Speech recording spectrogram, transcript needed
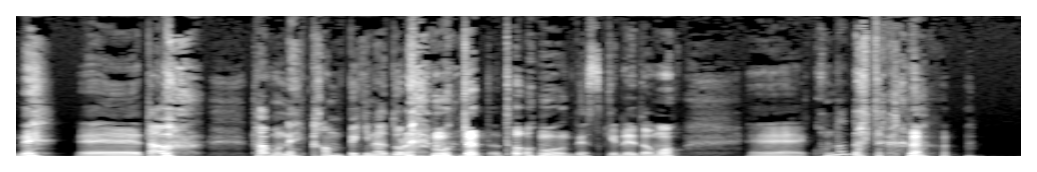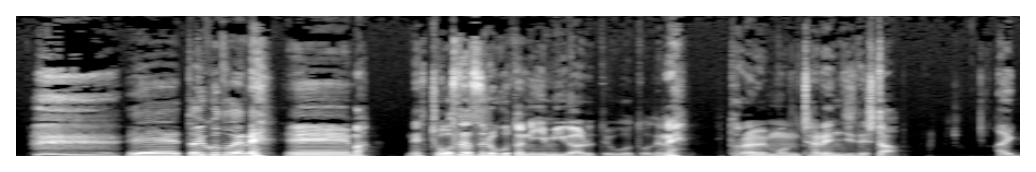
ね、えー、多分多分ね、完璧なドラえもんだったと思うんですけれども、えー、こんなんだったかな えー、ということでね、えー、ま、ね、挑戦することに意味があるということでね、ドラえもんチャレンジでした。はい。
